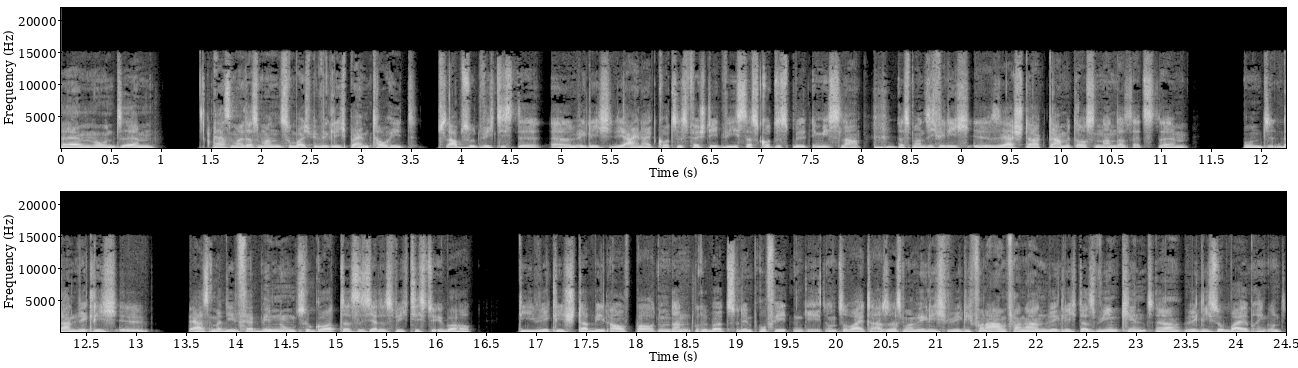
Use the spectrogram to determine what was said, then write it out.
Ähm, und ähm, erstmal, dass man zum Beispiel wirklich beim Tawhid das absolut Wichtigste, äh, Mhm. wirklich die Einheit Gottes versteht. Wie ist das Gottesbild im Islam? Mhm. Dass man sich wirklich äh, sehr stark damit auseinandersetzt. Ähm, und dann wirklich äh, erstmal die Verbindung zu Gott, das ist ja das Wichtigste überhaupt, die wirklich stabil aufbaut und dann rüber zu den Propheten geht und so weiter. Also dass man wirklich, wirklich von Anfang an wirklich das wie im Kind, ja, wirklich so beibringt. Und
